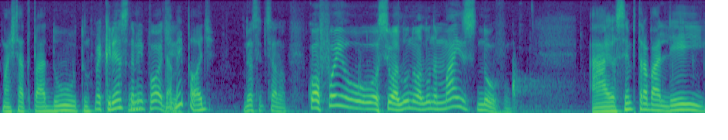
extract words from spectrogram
mais chato para adulto. Mas criança também pode. Também pode. Dança de salão. Qual foi o, o seu aluno ou aluna mais novo? Ah, eu sempre trabalhei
